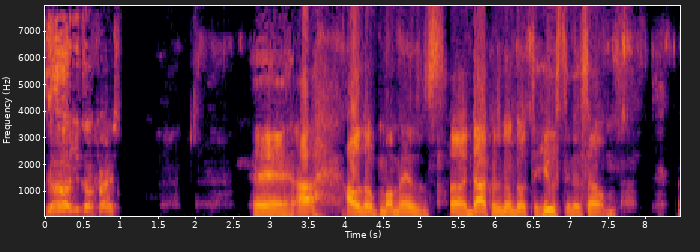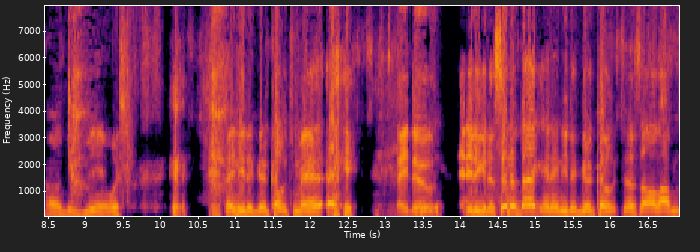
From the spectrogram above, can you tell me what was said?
No, you go first. Yeah, I I was hoping my man uh, Doc was gonna go to Houston or something. I was just being wish. they need a good coach, man. Hey, they do. They need to get a center back and they need a good coach. That's all I'm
